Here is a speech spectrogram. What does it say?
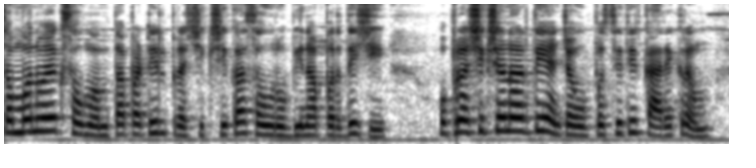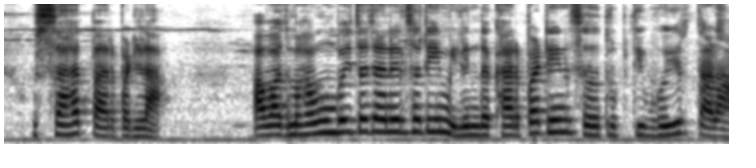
समन्वयक सौ ममता पाटील प्रशिक्षिका सौ रुबिना परदेशी व प्रशिक्षणार्थी यांच्या उपस्थितीत कार्यक्रम उत्साहात पार पडला. आवाज महामुंबईचा चॅनेलसाठी मिलिंद खारपाटील सहतृप्ती भोईर तळा.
